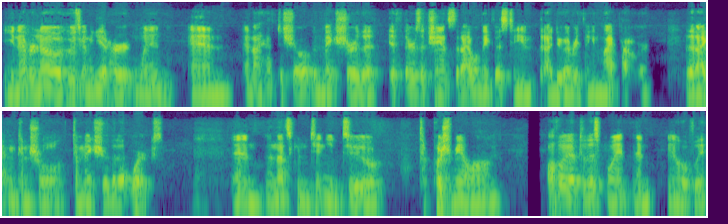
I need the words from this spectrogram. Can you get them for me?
you never know who's going to get hurt when, and and I have to show up and make sure that if there's a chance that I will make this team, that I do everything in my power that I can control to make sure that it works, and and that's continued to to push me along all the way up to this point, and you know, hopefully,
